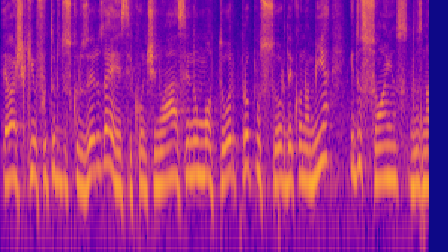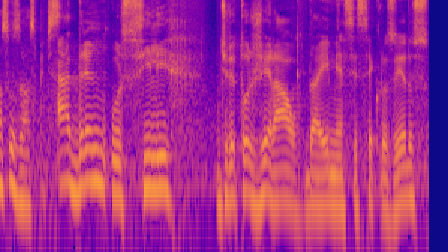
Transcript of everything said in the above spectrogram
eu acho que o futuro dos cruzeiros é esse: continuar sendo um motor propulsor da economia e dos sonhos dos nossos hóspedes. Adrian Ursili, diretor-geral da MSC Cruzeiros.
